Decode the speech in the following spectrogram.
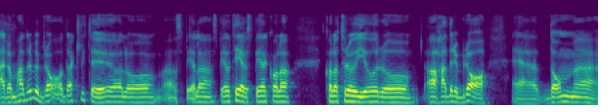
äh, de hade det väl bra, drack lite öl och äh, spelade, spela tv-spel, kolla, kolla tröjor och ja, hade det bra. Eh, de äh,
